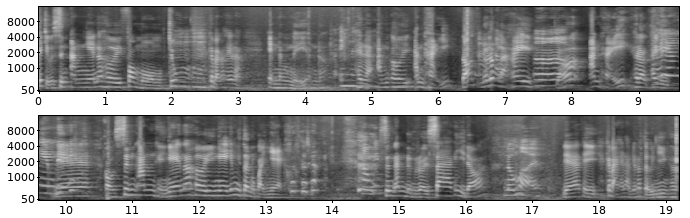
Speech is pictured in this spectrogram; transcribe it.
cái chữ xin anh nghe nó hơi formal một chút. Ừ, ừ. các bạn có thể là em năn nỉ anh đó. Em hay là anh ơi anh hãy. Đó nó rất là hay. Ờ. đó anh hãy. Hay là thay Hãy vì ăn em đi. yeah. còn xin anh thì nghe nó hơi nghe giống như tên một bài nhạc. Không xin anh đừng rời xa cái gì đó. Đúng rồi yeah thì các bạn hãy làm cho nó tự nhiên hơn.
